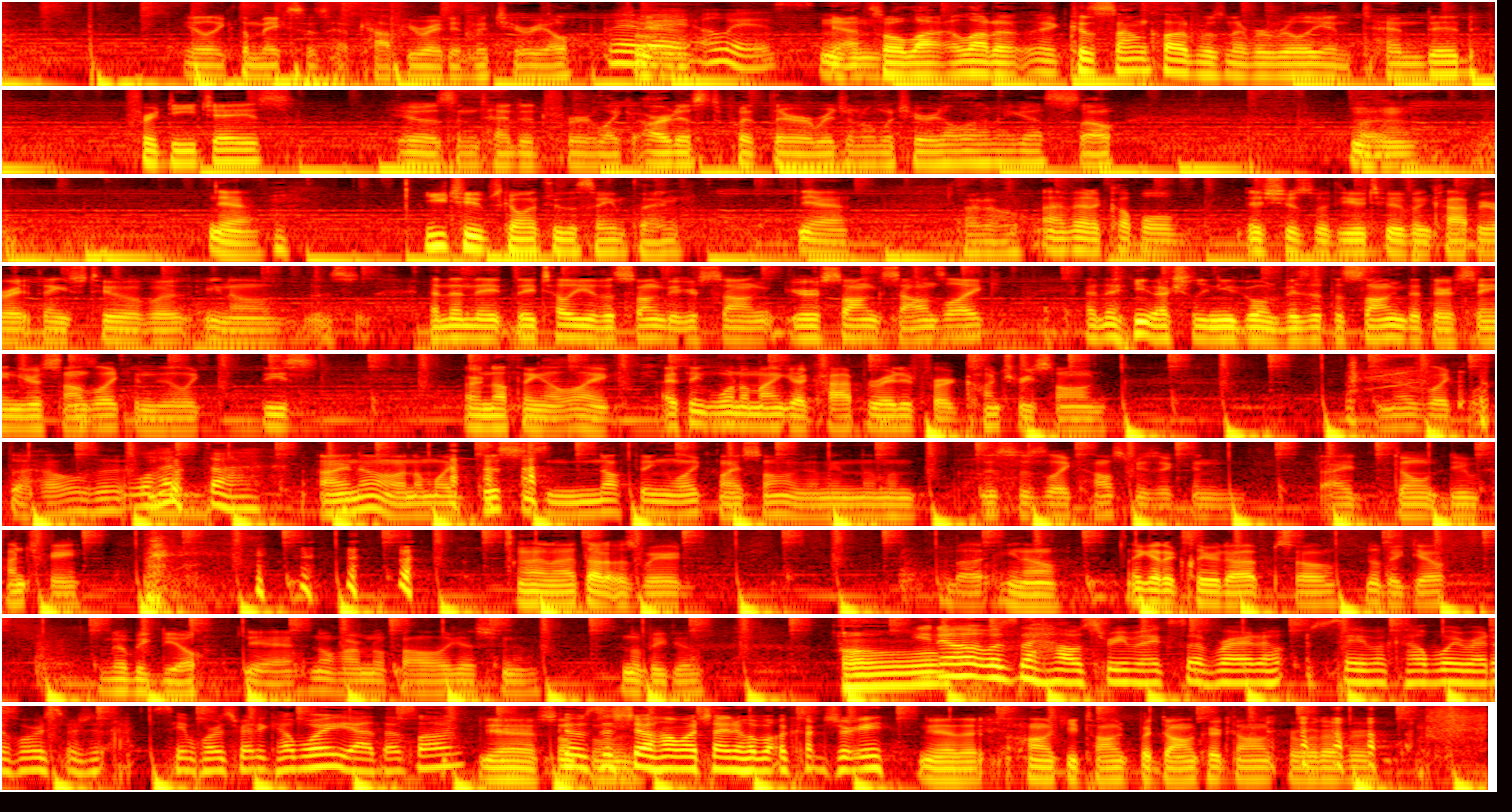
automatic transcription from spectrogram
you know, like the mixes have copyrighted material. Right, So- right, always. Yeah, Mhm. so a lot, a lot of because SoundCloud was never really intended for DJs. It was intended for like artists to put their original material on, I guess. So, but hmm Yeah. YouTube's going through the same thing. Yeah. I know. I've had a couple issues with YouTube and copyright things too, but you know, this, and then they, they tell you the song that your song your song sounds like, and then you actually need to go and visit the song that they're saying yours sounds like, and they're like these are nothing alike. I think one of mine got copyrighted for a country song, and I was like, what the hell is that? What the? I know, and I'm like, this is nothing like my song. I mean, I'm, this is like house music, and I don't do country. I. I thought it was weird, but you know, I got it cleared up, so no big deal. No big deal. Yeah, no harm, no foul. I guess you know, no big deal. Um, You know, it was the house remix of Ride a, Save a Cowboy, Ride a Horse, or Save a Horse, Ride a Cowboy. Yeah, that song. Yeah, Goes something. to show how much I know about country. yeah, that honky tonk, badonka donk or whatever.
